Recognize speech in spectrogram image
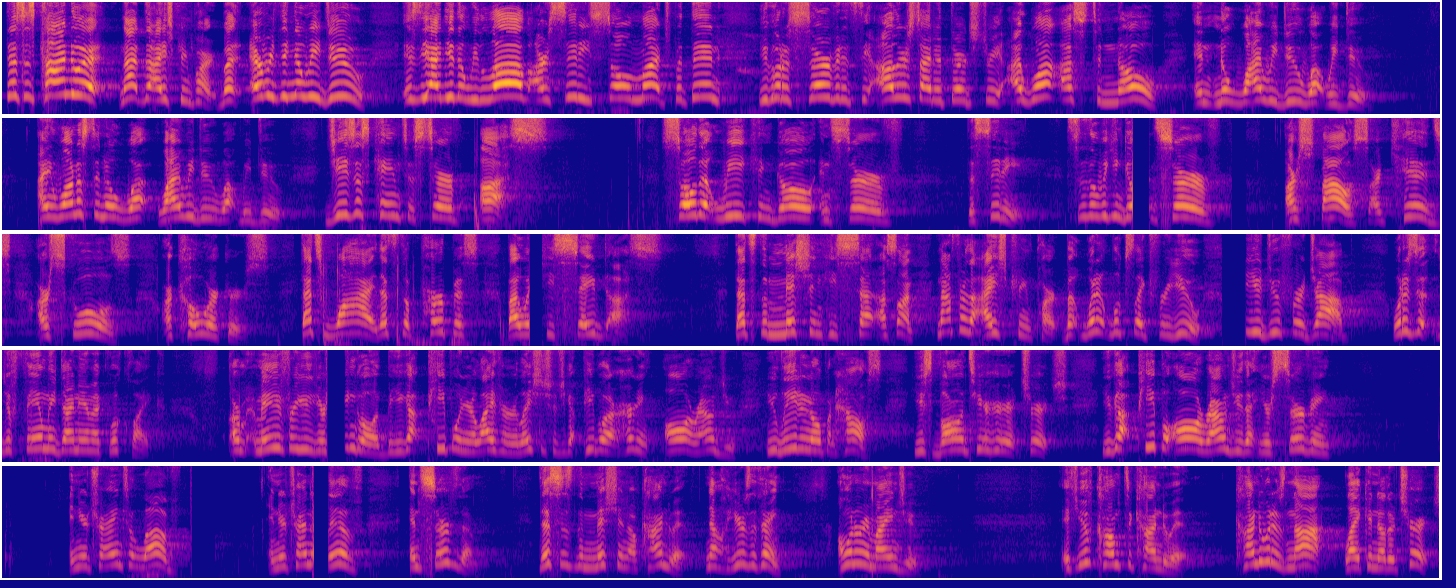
This is conduit, not the ice cream part, but everything that we do is the idea that we love our city so much, but then you go to serve and it's the other side of Third Street. I want us to know and know why we do what we do. I want us to know what, why we do what we do. Jesus came to serve us so that we can go and serve the city, so that we can go and serve our spouse, our kids, our schools, our coworkers. That's why, that's the purpose by which He saved us. That's the mission He set us on. Not for the ice cream part, but what it looks like for you. What do you do for a job? What does your family dynamic look like? Or maybe for you, you're single, but you got people in your life and relationships, you got people that are hurting all around you. You lead an open house, you volunteer here at church. You got people all around you that you're serving, and you're trying to love, and you're trying to live and serve them. This is the mission of Conduit. Now, here's the thing I want to remind you if you've come to Conduit, Conduit is not like another church.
